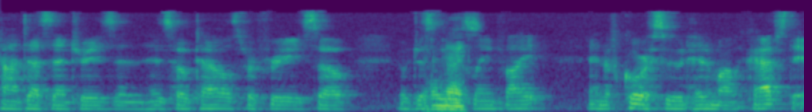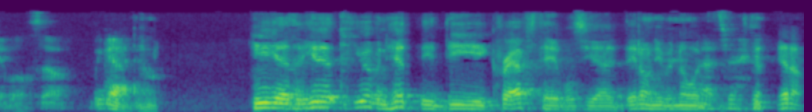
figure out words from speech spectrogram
contest entries and his hotels for free, so it would just Oh, be nice. a plain fight. And of course, we would hit him on the craps table, so we Yeah. got him. He has. He, you haven't hit the the craps tables yet. They don't even know what That's right. to hit them.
